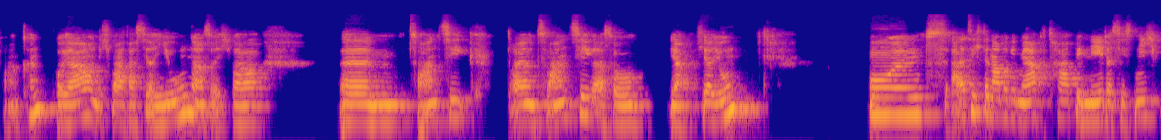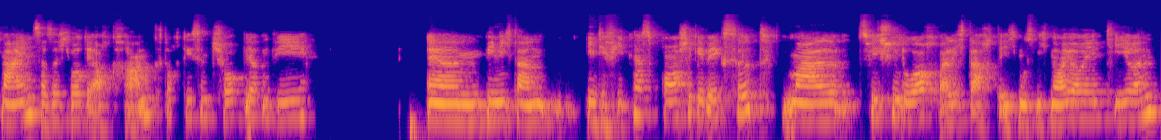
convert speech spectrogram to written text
Franken pro Jahr und ich war da sehr jung. Also ich war ähm, 20, 23, also ja, sehr jung. Und als ich dann aber gemerkt habe, nee, das ist nicht meins, also ich wurde auch krank durch diesen Job irgendwie, ähm, bin ich dann in die Fitnessbranche gewechselt, mal zwischendurch, weil ich dachte, ich muss mich neu orientieren.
